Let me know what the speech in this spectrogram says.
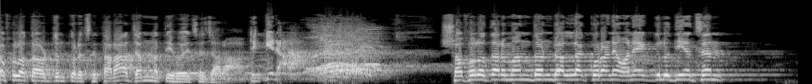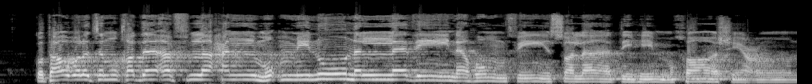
সফলতা অর্জন করেছে তারা, জান্নাতি হয়েছে যারা। ঠিক কিনা? সফলতার মানদণ্ড আল্লাহ কোরআনে অনেকগুলো দিয়েছেন। কোথাও বলেছেন قد أفلح المؤمنون الذين هم في صلاتهم خاشعون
